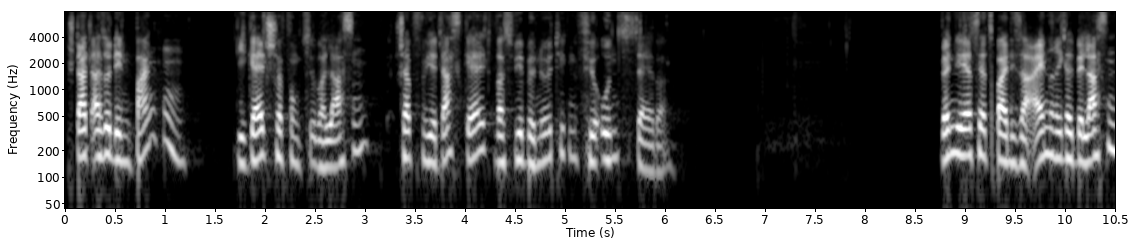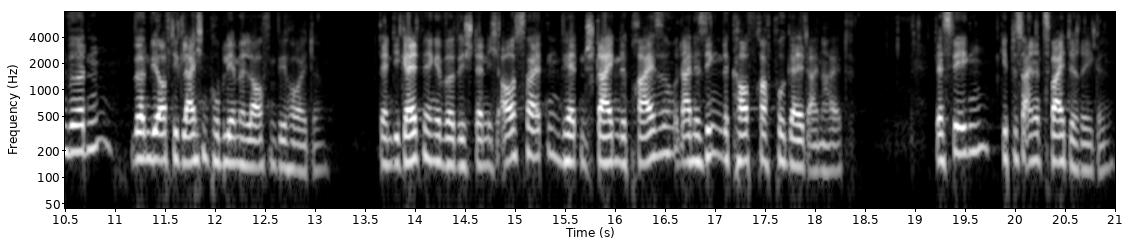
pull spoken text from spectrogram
Statt also den Banken die Geldschöpfung zu überlassen, schöpfen wir das Geld, was wir benötigen, für uns selber. Wenn wir es jetzt bei dieser einen Regel belassen würden, würden wir auf die gleichen Probleme laufen wie heute. Denn die Geldmenge würde sich ständig ausweiten, wir hätten steigende Preise und eine sinkende Kaufkraft pro Geldeinheit. Deswegen gibt es eine zweite Regel.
